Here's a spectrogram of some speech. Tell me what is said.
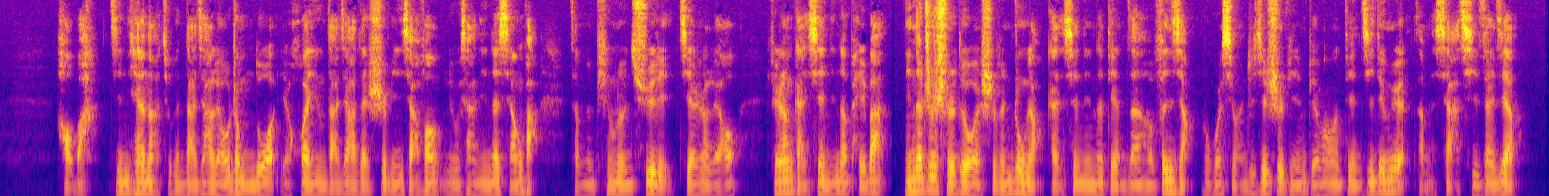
好吧，今天呢就跟大家聊这么多，也欢迎大家在视频下方留下您的想法，咱们评论区里接着聊。非常感谢您的陪伴，您的支持对我也十分重要，感谢您的点赞和分享。如果喜欢这期视频，别忘了点击订阅，咱们下期再见了。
